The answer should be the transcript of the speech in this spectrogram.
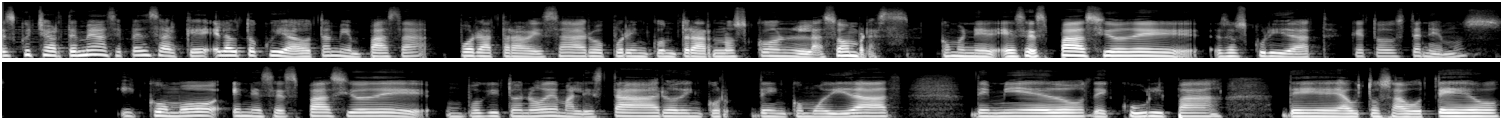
Escucharte me hace pensar que el autocuidado también pasa por atravesar o por encontrarnos con las sombras, como en e, ese espacio de oscuridad que todos tenemos y como en ese espacio de un poquito ¿no? de malestar o de, de incomodidad, de miedo, de culpa, de autosaboteo,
